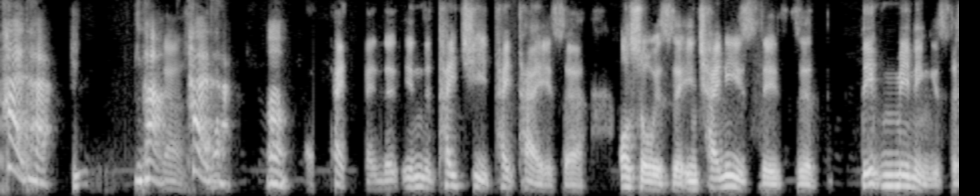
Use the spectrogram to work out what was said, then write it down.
太太，你看 Yeah. 太太，嗯， Tai- and the- in the Tai Chi, Tai Tai is uh, also is uh, in Chinese the, the deep meaning is the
